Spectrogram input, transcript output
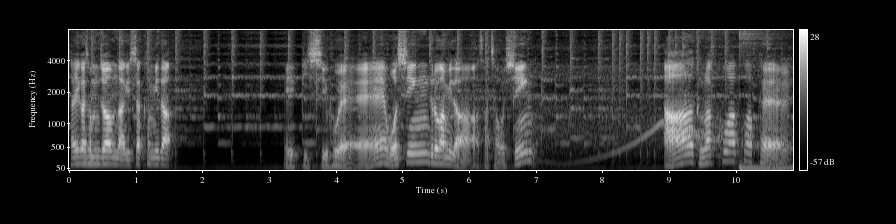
차이가 점점 나기 시작합니다. APC 후에 워싱 들어갑니다. 4차 워싱. 아, 글라코 아쿠아펠.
